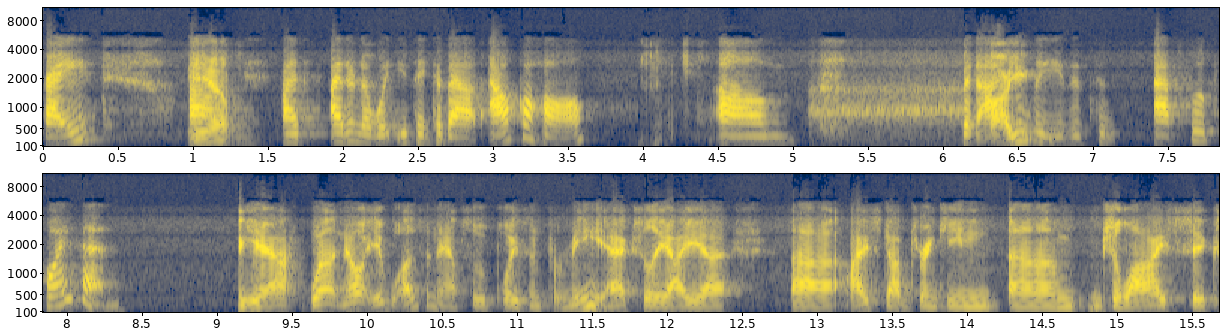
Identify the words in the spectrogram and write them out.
right? Yeah. Um, I, I don't know what you think about alcohol, um, but I, believe it's an absolute poison. Yeah, well, no, it was an absolute poison for me. Actually, I uh, uh, I stopped drinking um, July 6,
